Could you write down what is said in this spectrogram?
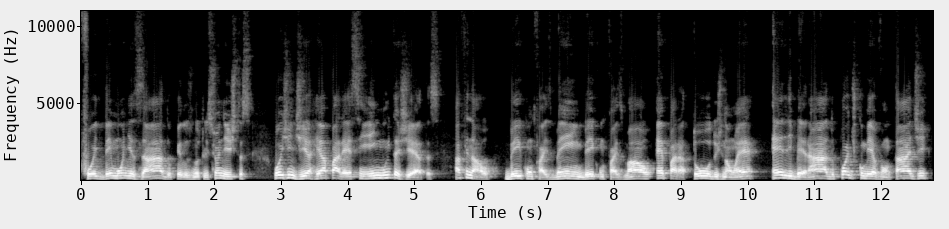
foi demonizado pelos nutricionistas, hoje em dia reaparece em muitas dietas. Afinal, bacon faz bem, bacon faz mal, é para todos, não é? É liberado, pode comer à vontade.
